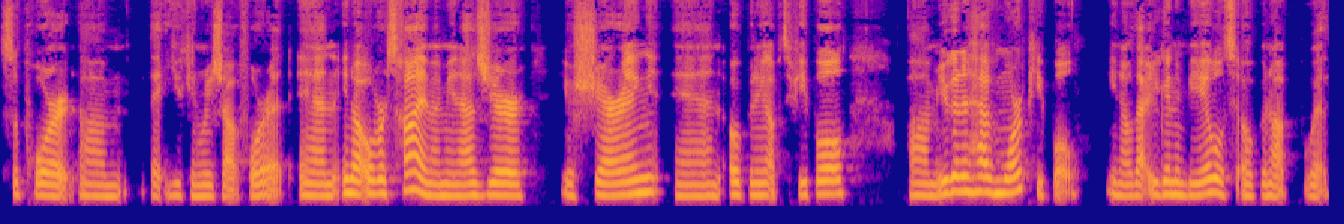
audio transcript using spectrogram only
support, um, that you can reach out for it. And, you know, over time, I mean, as you're, you're sharing and opening up to people, um, you're going to have more people, you know, that you're going to be able to open up with.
